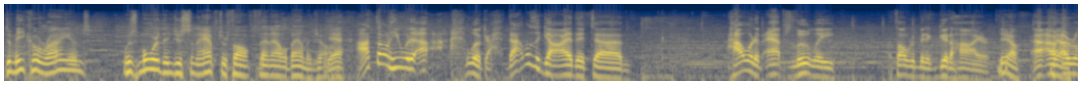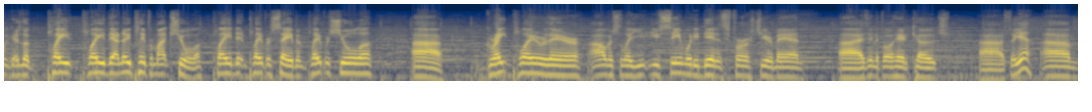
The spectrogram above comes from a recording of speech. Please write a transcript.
DeMeco Ryans was more than just an afterthought for that Alabama job. Yeah, I thought he would. I, I, look, I- that was a guy that uh, I would have absolutely. I thought would have been a good hire. yeah, I, I, Yeah. I really look played played there. I know he played for Mike Shula. Played didn't play for Saban. Played for Shula. Uh, great player there. Obviously, you you seen what he did his first year, man, uh, as NFL head coach. Uh, so yeah, um,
